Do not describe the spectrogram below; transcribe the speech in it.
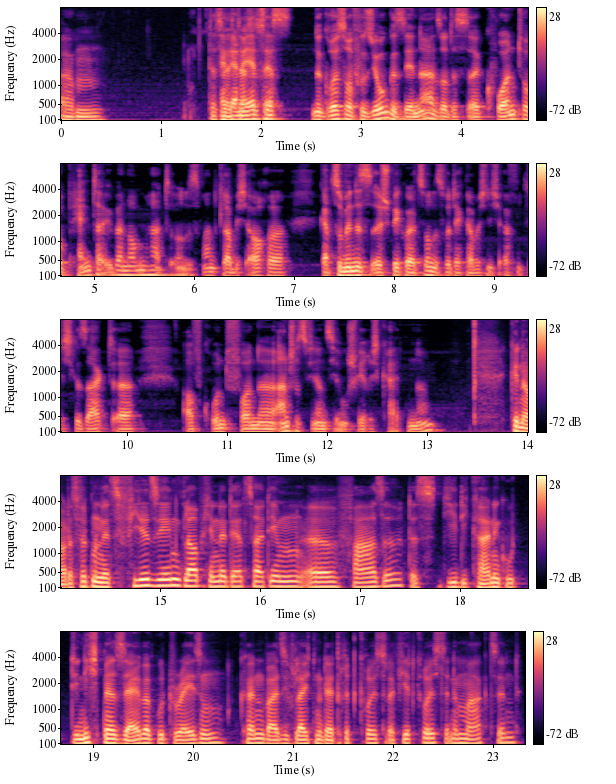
ähm, das heißt, ja, wir haben jetzt erst eine größere Fusion gesehen, ne? also dass äh, Quanto Penta übernommen hat und es waren, glaube ich, auch, äh, gab zumindest äh, Spekulationen, das wird ja, glaube ich, nicht öffentlich gesagt, äh, aufgrund von äh, Anschlussfinanzierungsschwierigkeiten. Ne? Genau, das wird man jetzt viel sehen, glaube ich, in der derzeitigen äh, Phase, dass die, die keine gut, die nicht mehr selber gut raisen können, weil sie vielleicht nur der drittgrößte oder viertgrößte in dem Markt sind,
